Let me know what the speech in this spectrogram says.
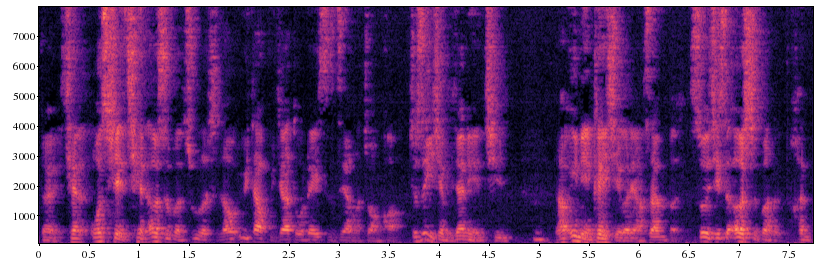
对，前我写前二十本书的时候遇到比较多类似这样的状况，就是以前比较年轻，嗯，然后一年可以写个两三本，所以其实二十本很很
